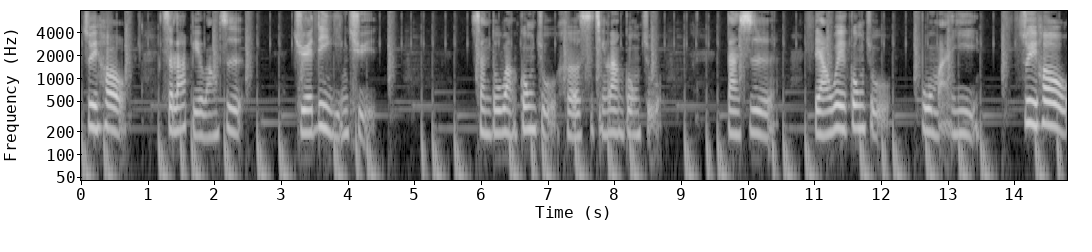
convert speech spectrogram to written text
最后，斯拉比王子决定迎娶。三都旺公主和斯金浪公主，但是两位公主不满意，最后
